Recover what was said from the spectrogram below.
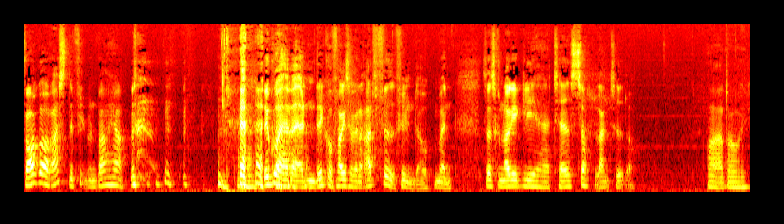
foregår resten af filmen bare her? det, kunne have været, det kunne faktisk have været en ret fed film dog, men så skulle nok ikke lige have taget så lang tid dog. Nej, dog ikke.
